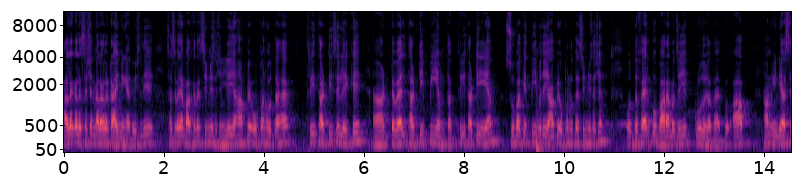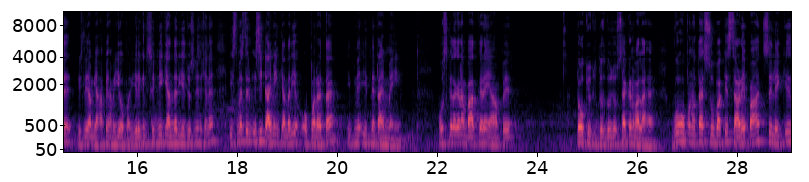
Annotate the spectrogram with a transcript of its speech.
अलग अलग सेशन में अलग अलग टाइमिंग है। तो इसलिए सबसे पहले बात करते हैं सिडनी सेशन ये यहाँ पर ओपन होता है थ्री थर्टी से लेके ट्वेल्व थर्टी पी एम तक। थ्री थर्टी ए एम सुबह के तीन बजे यहाँ पे ओपन होता है सिडनी सेशन और दोपहर को बारह बजे ये क्लोज हो जाता है। तो आप हम इंडिया से, इसलिए हम यहाँ पे हमें ये ओपन किया लेकिन सिडनी के अंदर ये जो सिडनी सेशन है, इसमें सिर्फ़ इसी टाइमिंग के अंदर ये ओपन रहता है, इतने इतने टाइम में ही। उसके बाद अगर हम बात करें यहाँ पे टोक्यो की, दो जो सेकंड वाला है, वो ओपन होता है सुबह के साढ़े पाँच से लेके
